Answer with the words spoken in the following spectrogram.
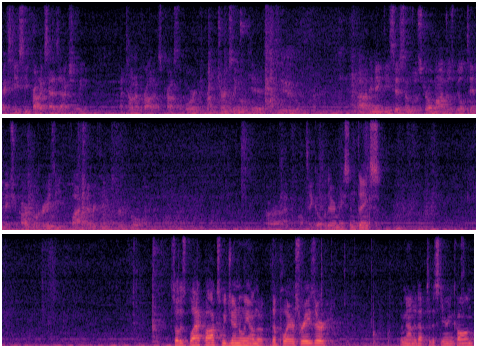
XTC Products has actually a ton of products across the board, from turn signal kits to, uh, they make these systems with strobe modules built in, makes your car go crazy, flash everything, it's pretty cool. All right, I'll take over there, Mason, thanks. So this black box, we generally on the, the Polaris RZR, we mount it up to the steering column,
